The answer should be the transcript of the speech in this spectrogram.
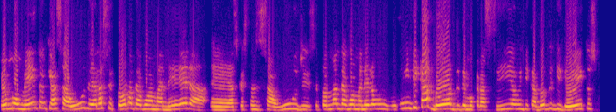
é um momento em que a saúde ela se torna de alguma maneira é, as questões de saúde se torna de alguma maneira um, um, indicador de democracia, um indicador de direitos,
